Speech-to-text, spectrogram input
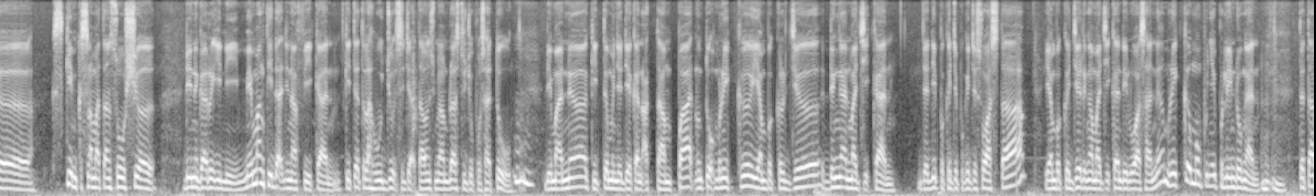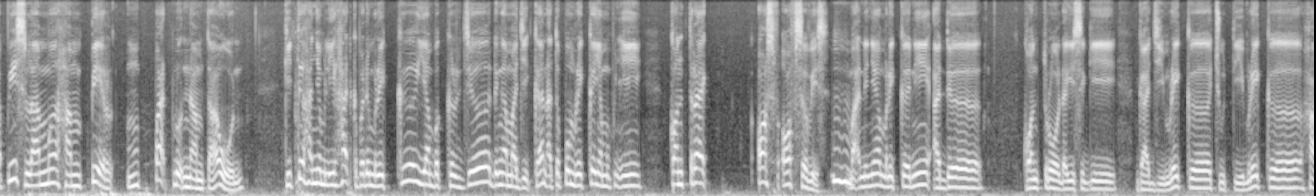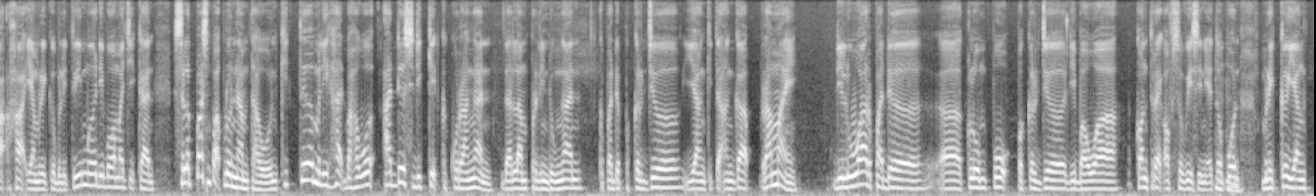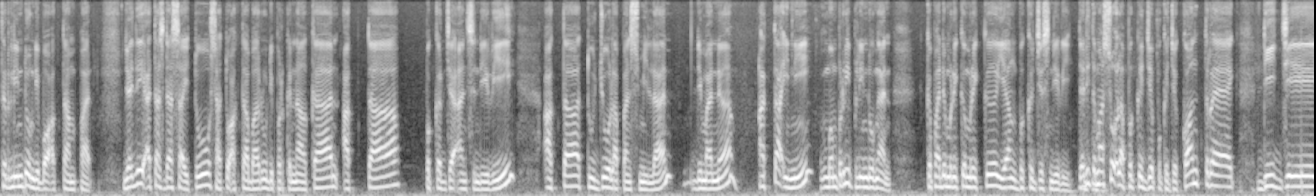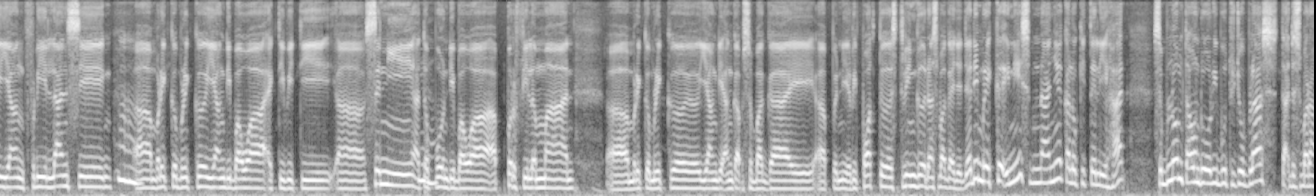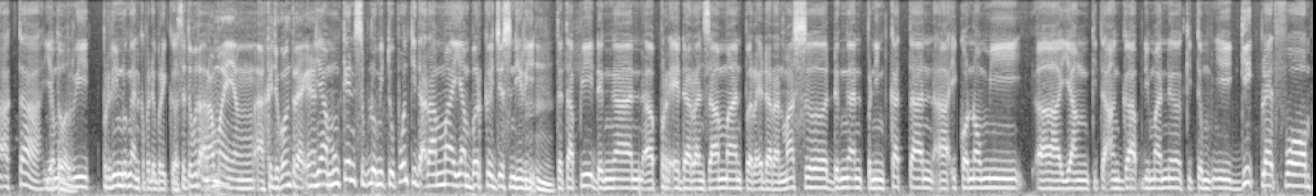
skim keselamatan sosial di negara ini memang tidak dinafikan kita telah wujud sejak tahun 1971 mm. di mana kita menyediakan akta 4 untuk mereka yang bekerja dengan majikan jadi pekerja-pekerja swasta yang bekerja dengan majikan di luar sana mereka mempunyai perlindungan mm-hmm. tetapi selama hampir 46 tahun kita hanya melihat kepada mereka yang bekerja dengan majikan ataupun mereka yang mempunyai kontrak off off service. Mm-hmm. Maknanya mereka ni ada kontrol dari segi gaji mereka, cuti mereka, hak-hak yang mereka boleh terima di bawah majikan. Selepas 46 tahun, kita melihat bahawa ada sedikit kekurangan dalam perlindungan kepada pekerja yang kita anggap ramai di luar pada uh, kelompok pekerja di bawah contract of service ini ataupun mm-hmm. mereka yang terlindung di bawah Akta 4. Jadi atas dasar itu satu akta baru diperkenalkan, Akta Pekerjaan Sendiri, Akta 789 di mana akta ini memberi perlindungan kepada mereka-mereka yang bekerja sendiri. Jadi mm-hmm. termasuklah pekerja-pekerja kontrak, DJ yang freelancing, mm. uh, mereka-mereka yang di bawah aktiviti uh, seni yeah. ataupun di bawah uh, perfilman Uh, mereka-mereka yang dianggap sebagai apa ni reporter, stringer dan sebagainya. Jadi mereka ini sebenarnya kalau kita lihat sebelum tahun 2017 tak ada sebarang akta yang Betul. memberi perlindungan kepada mereka. Masa tu pun tak ramai hmm. yang uh, kerja kontrak eh. Ya, mungkin sebelum itu pun tidak ramai yang bekerja sendiri. Mm-mm. Tetapi dengan uh, peredaran zaman, peredaran masa, dengan peningkatan uh, ekonomi uh, yang kita anggap di mana kita mempunyai gig platform,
